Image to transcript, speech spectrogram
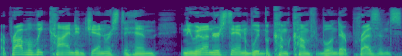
are probably kind and generous to him, and he would understandably become comfortable in their presence.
